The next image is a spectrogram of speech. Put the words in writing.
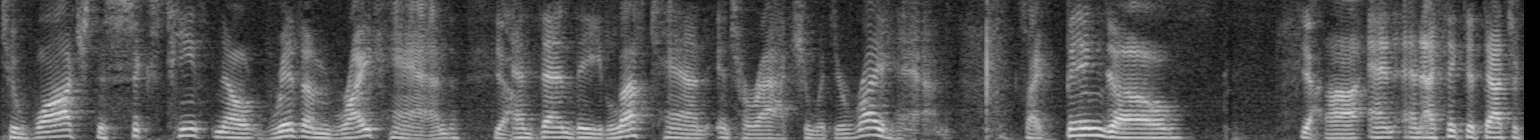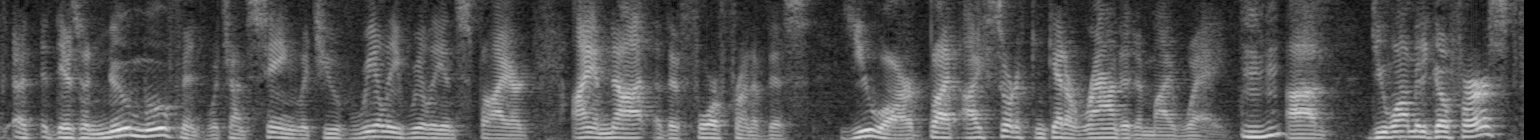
to watch the 16th note rhythm right hand Yeah. and then the left hand interaction with your right hand. It's like bingo. Yeah. Uh, and, and I think that that's a, a, there's a new movement which I'm seeing, which you've really, really inspired. I am not at the forefront of this. You are, but I sort of can get around it in my way. Mm-hmm. Um, do you want me to go first?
